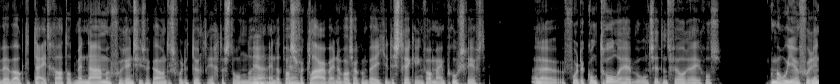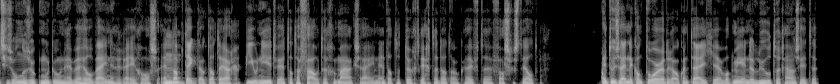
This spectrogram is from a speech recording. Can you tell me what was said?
we hebben ook de tijd gehad dat met name forensische accountants voor de tuchtrechter stonden. Ja. En dat was ja. verklaarbaar. En dat was ook een beetje de strekking van mijn proefschrift. voor de controle hebben we ontzettend veel regels. Maar hoe je een forensisch onderzoek moet doen, hebben we heel weinig regels. En mm. dat betekent ook dat er gepioneerd werd, dat er fouten gemaakt zijn. En dat de tuchtrechter dat ook heeft vastgesteld. En toen zijn de kantoren er ook een tijdje wat meer in de luwte gaan zitten.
